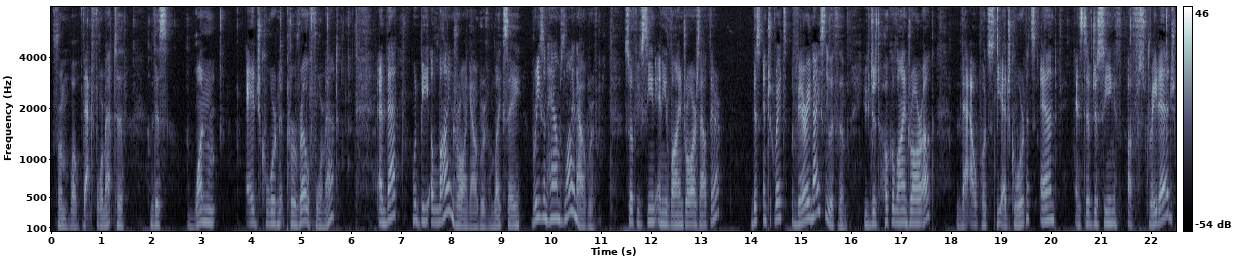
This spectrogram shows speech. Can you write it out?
from, well, that format to this one edge coordinate per row format. And that would be a line drawing algorithm, like, say, Bresenham's line algorithm. So if you've seen any line drawers out there, this integrates very nicely with them. You can just hook a line drawer up, that outputs the edge coordinates, and instead of just seeing a straight edge,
